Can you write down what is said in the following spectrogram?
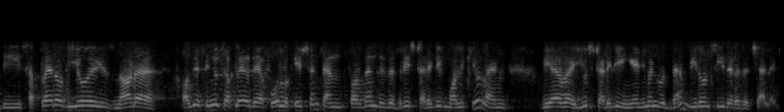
the supplier of EO is not a only a single supplier. They have four locations, and for them, this is a very strategic molecule, and we have a huge strategy engagement with them. We don't see that as a challenge.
